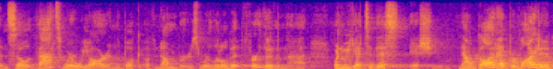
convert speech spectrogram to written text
And so that's where we are in the book of Numbers. We're a little bit further than that when we get to this issue. Now, God had provided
